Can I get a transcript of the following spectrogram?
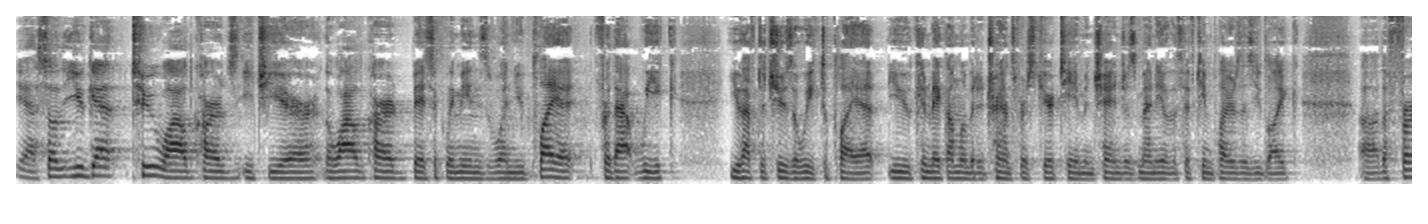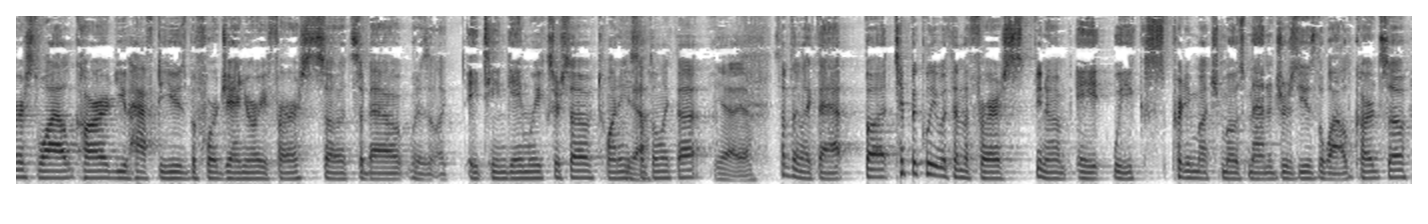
Yeah, so you get two wild cards each year. The wild card basically means when you play it for that week, you have to choose a week to play it. You can make unlimited transfers to your team and change as many of the 15 players as you'd like. Uh, the first wild card you have to use before January 1st. So it's about, what is it, like 18 game weeks or so? 20, yeah. something like that? Yeah, yeah. Something like that. But typically within the first, you know, eight weeks, pretty much most managers use the wild card. So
